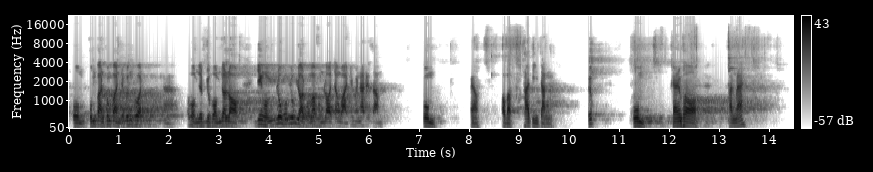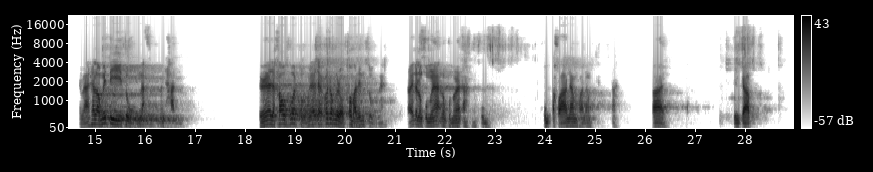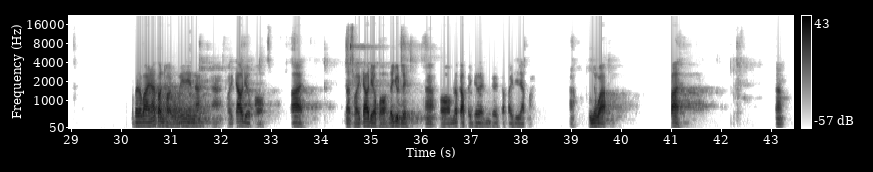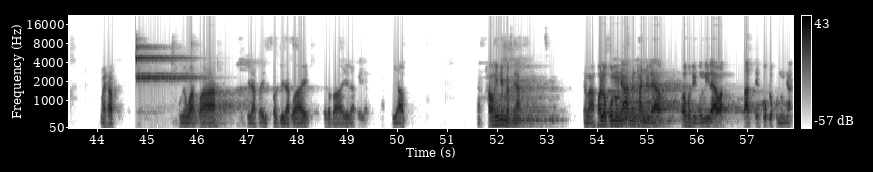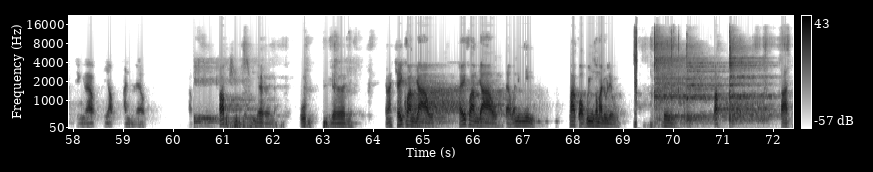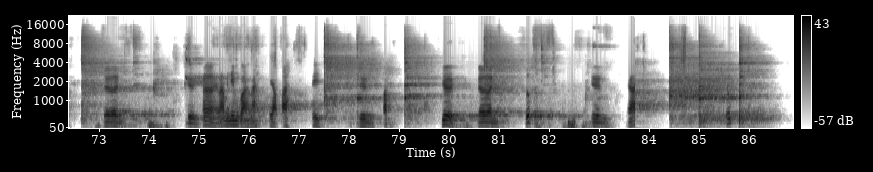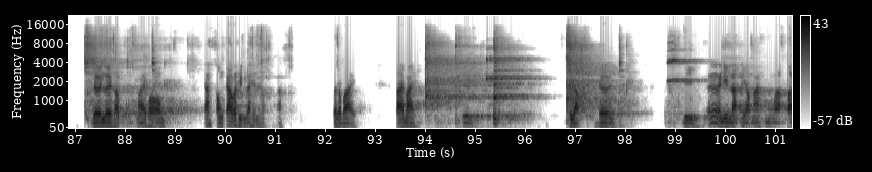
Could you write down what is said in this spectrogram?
คุมคุมก่อนคุมก่อนอย่าเพิ่งพรวดอ่าเพราะผมจะอยู่ผมจะหลอก ยิงผมลูกลูกหยอดผมว่าผมรอจังหวะที่มันน่าด้วยซ้ำคุมไม่เอาเอาแบบท่าจริงจังปึ๊บคุมแค่นั้นพอทันไหมเห็นไหมถ้าเราไม่ตีสูงน่ะ มันทันถึงแม้จะเข้าโคตรสูงไม่ได้จะก็ต้องกระโดดเข้ามาเล่นสูงนะแต่ถ้าเกิดลงคุมนะลงคุมนั้นอะลงคุมคุมขวานำขวานำอะไปยิงกลับ สบายนะ ตอนถอยผมไม่เน้นนะอ่าถอยก้าวเดียวพอไปแต่ถอยก้าวเดียวพอแล้วหยุดเลย อ่าพร้อมแล้วกลับไปเดินเดินกลับไปดีแลกมาอ่าคุณจังหวะไปอ่ามาครับคุณจังหวะขวาดีแลกไว้กดดีแลกไว้สบายดีแลกดีแลกพยายามเข้าให้นิ่มแบบเนี้ยใช่ไหมพอเราคุมตรงเนี้ยมันทันอยู่แล้วพอพอถึงตรงนี้แล้วอะตัดเสร็จปุ๊บเราคุมตรงเนี้ยถึงแล้วขยับทันอยู่แล้ว ปั๊บเดินอุ้มเดินนไหมใช้ความยาว ใช้ความยาวแต่ว่านิ่มๆ มากกว่าวิ่งเข้ามาเร็วๆดึงปั๊บตัด เดินดึงเออเห็นไหมมันนิ่มกว่านะขยับป่ะนี่ดึงปั๊บยืดเดินปึ๊บดึงนะปึ๊บเดินเลยครับ ไม้พร้อม นะสองเก้าก็ถึงแล้วเห็นไหมครับสบายตายใหม่ขยับเดิน ดี เออ นิ่มละขยับมาคุณว่าไป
